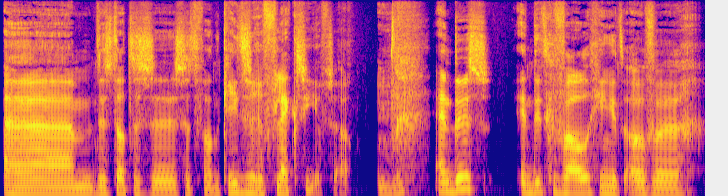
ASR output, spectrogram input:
Ehm, dus dat is een soort van kritische reflectie of zo. En dus in dit geval ging het over,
